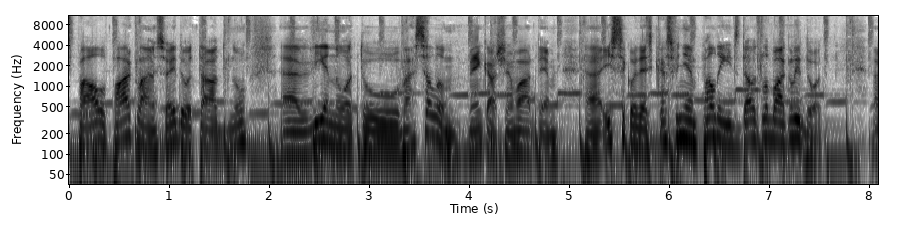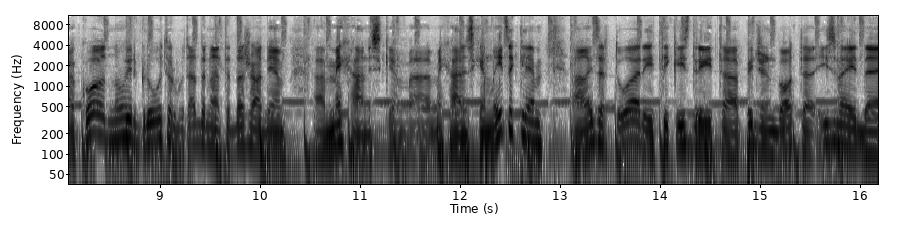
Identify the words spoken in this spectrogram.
spalvu pārklājums veido tādu nu, vienotu veselumu, vienkāršiem vārdiem izsakoties, kas viņiem palīdz daudz labāk lidot. Ko nu, ir grūti varbūt atdarināt ar dažādiem mehāniskiem, mehāniskiem līdzekļiem. Līdz ar to arī tika izdarīta Pigeon Bota izveidē,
